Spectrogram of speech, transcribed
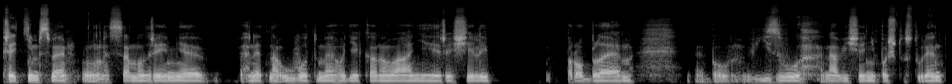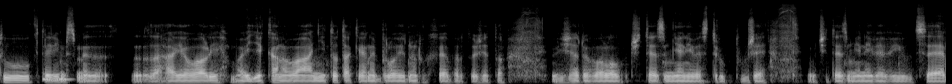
Předtím jsme mm, samozřejmě hned na úvod mého děkanování řešili problém nebo výzvu navýšení počtu studentů, kterým jsme zahajovali moje děkanování. To také nebylo jednoduché, protože to vyžadovalo určité změny ve struktuře, určité změny ve výuce,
